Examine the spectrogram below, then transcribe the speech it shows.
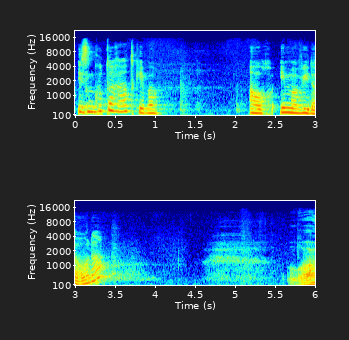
ist ein guter Ratgeber. Auch immer wieder, oder? Oh,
